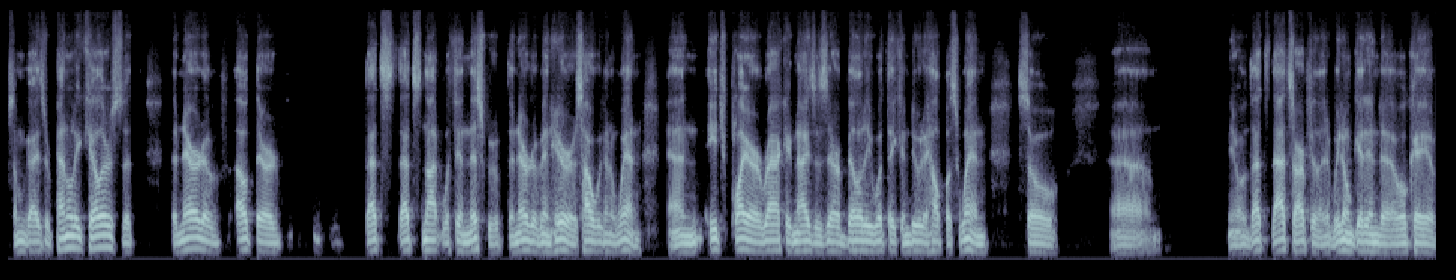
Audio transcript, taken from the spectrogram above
Some guys are penalty killers. That the narrative out there that's that's not within this group. The narrative in here is how we're going to win, and each player recognizes their ability, what they can do to help us win. So, um, you know, that's that's our feeling. We don't get into okay if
